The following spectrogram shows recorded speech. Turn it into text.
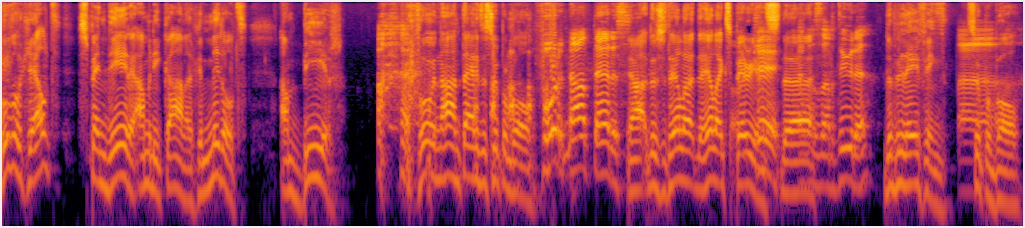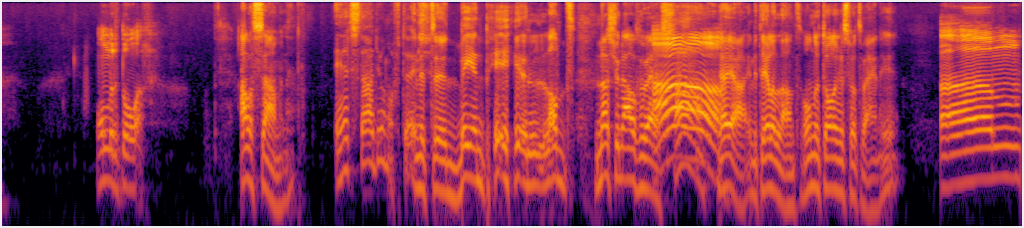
Hoeveel geld spenderen Amerikanen gemiddeld aan bier voor, na en tijdens de Super Bowl? Voor, na, tijdens. Ja, dus het hele, de hele experience, en dat is de, daar duur, hè? de beleving, Super Bowl. 100 dollar. Alles samen, hè? in het stadion of thuis? In het eh, BNP-land nationaal gewijs. Ah. Ja, ja, in het hele land. 100 dollar is wat weinig. Hè? Ehm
